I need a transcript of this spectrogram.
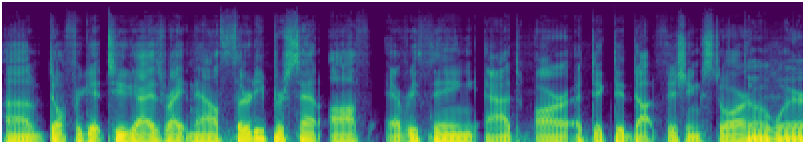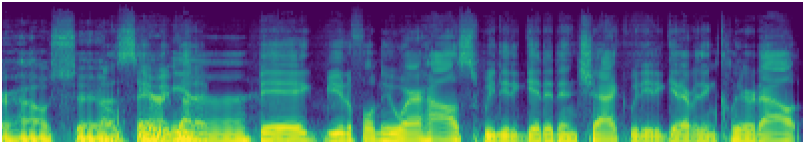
Um, don't forget to guys right now 30% off everything at our addicted.fishing store. the warehouse sale. Was saying we've got a big, beautiful new warehouse. We need to get it in check. We need to get everything cleared out.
